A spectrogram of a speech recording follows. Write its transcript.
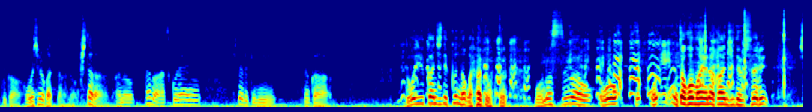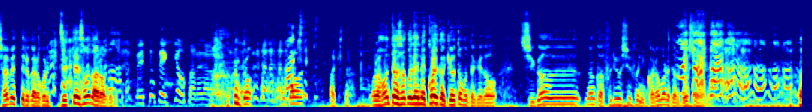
てか、面白かった。あの来たら、あの、多分あそこら辺来た時に、なんか。どういう感じで来るのかなと思ったら、ものすごいおおお男前な感じで二人喋ってるから、これ絶対そうだろうと思って。めっちゃ説教されながら 本当？本当？はあ来た俺本当はそこでね声かけようと思ったけど違うなんか不良主婦に絡まれたらどうしようかなお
